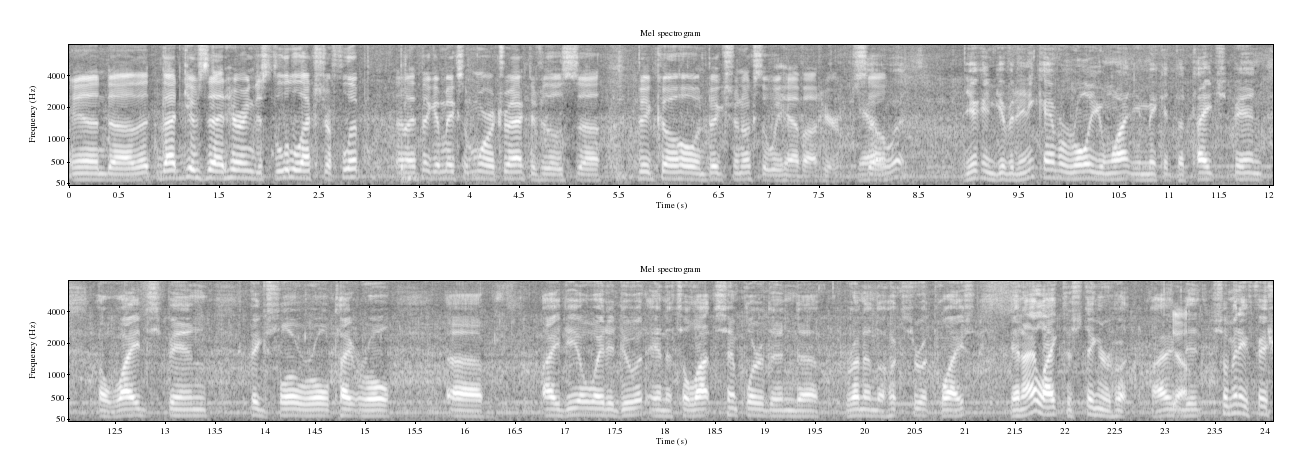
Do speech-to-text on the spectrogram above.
And uh, that, that gives that herring just a little extra flip, and I think it makes it more attractive to those uh, big coho and big chinooks that we have out here. Yeah, so, it would. You can give it any kind of a roll you want. You make it the tight spin, a wide spin, big slow roll, tight roll. Uh, ideal way to do it, and it's a lot simpler than uh, running the hook through it twice. And I like the stinger hook. I Yeah. did, so many fish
